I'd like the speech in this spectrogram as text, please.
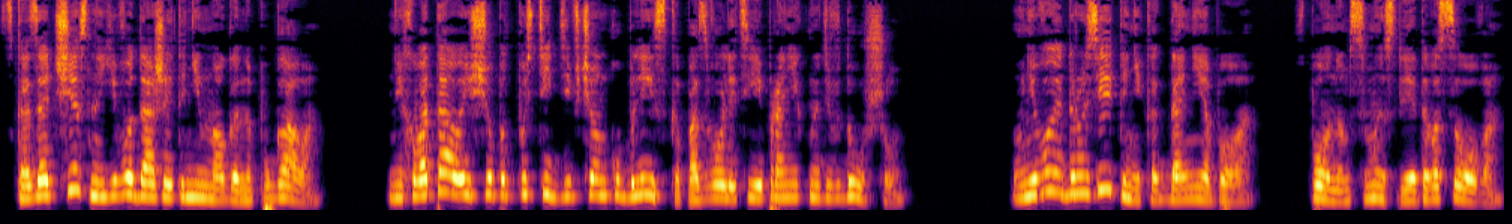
Сказать честно, его даже это немного напугало. Не хватало еще подпустить девчонку близко, позволить ей проникнуть в душу. У него и друзей-то никогда не было, в полном смысле этого слова.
